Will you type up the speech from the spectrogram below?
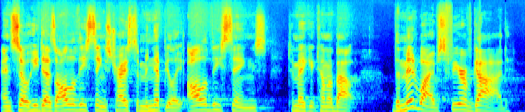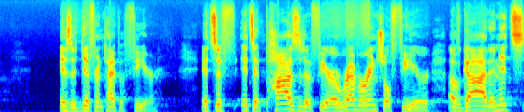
And so he does all of these things, tries to manipulate all of these things to make it come about. The midwife's fear of God is a different type of fear. It's a, it's a positive fear, a reverential fear of God, and, it's,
